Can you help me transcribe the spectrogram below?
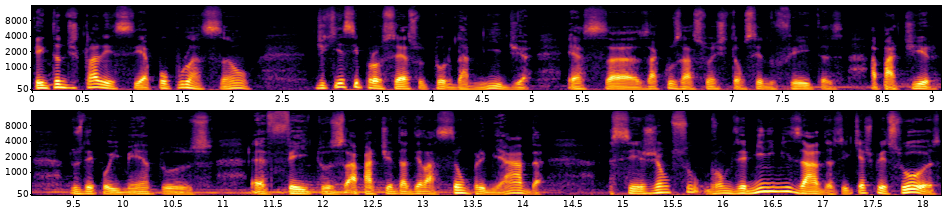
tentando esclarecer a população de que esse processo todo da mídia, essas acusações que estão sendo feitas a partir dos depoimentos é, feitos a partir da delação premiada, sejam, vamos dizer, minimizadas e que as pessoas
